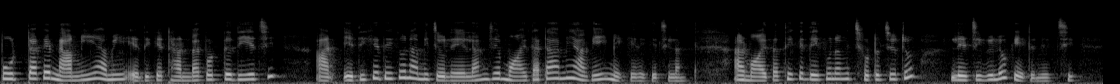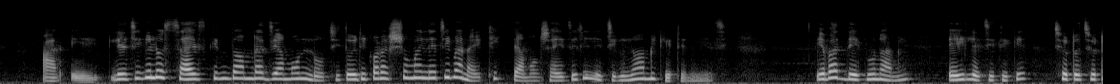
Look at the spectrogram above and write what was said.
পুরটাকে নামিয়ে আমি এদিকে ঠান্ডা করতে দিয়েছি। আর এদিকে দেখুন আমি চলে এলাম যে ময়দাটা আমি আগেই মেখে রেখেছিলাম। আর ময়দা থেকে দেখুন আমি ছোট ছোট লেচিগুলো কেটে নিচ্ছি। আর এই লেচিগুলোর সাইজ কিন্তু আমরা যেমন লুচি তৈরি করার সময় লেচি বানাই, ঠিক তেমন সাইজেরই লেচিগুলো আমি কেটে নিয়েছি। এবার দেখুন আমি এই লেচি থেকে ছোট ছোট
